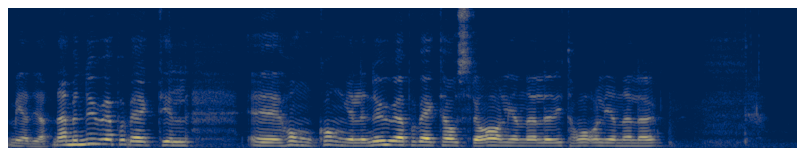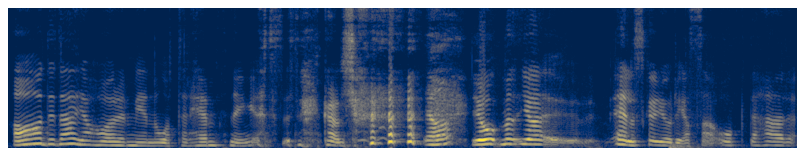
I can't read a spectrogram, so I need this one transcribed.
medier att nej men nu är jag på väg till eh, Hongkong eller nu är jag på väg till Australien eller Italien eller Ja, det där jag har min återhämtning kanske. Ja. jo, men jag älskar ju att resa och det här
